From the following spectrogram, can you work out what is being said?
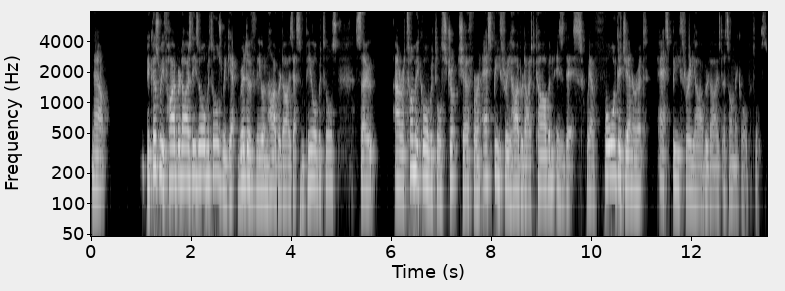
Now, because we've hybridized these orbitals, we get rid of the unhybridized s and p orbitals. So our atomic orbital structure for an sp3 hybridized carbon is this. We have four degenerate sp3 hybridized atomic orbitals.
